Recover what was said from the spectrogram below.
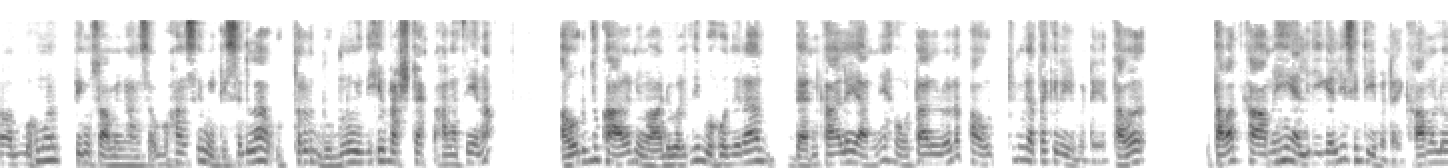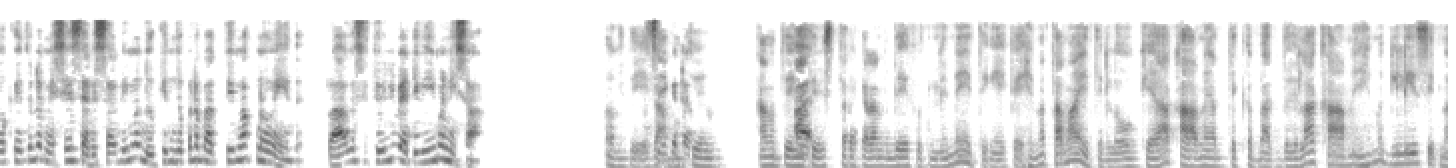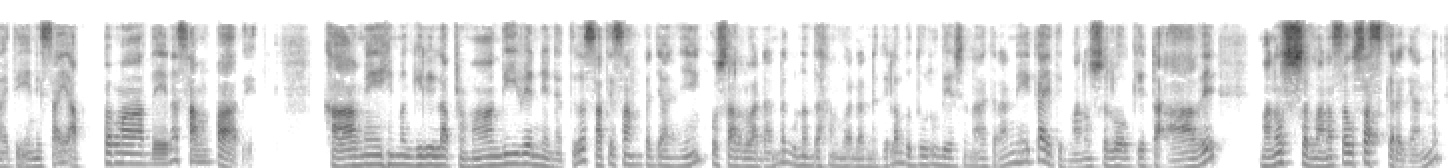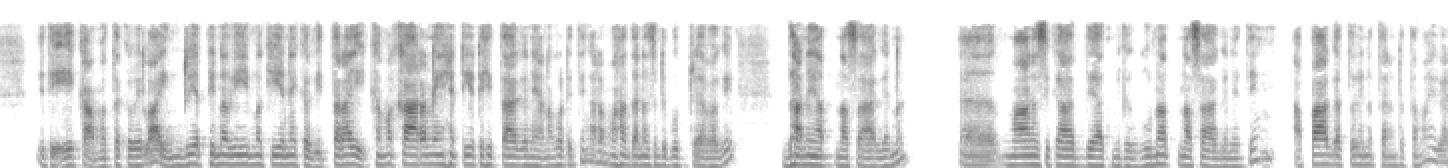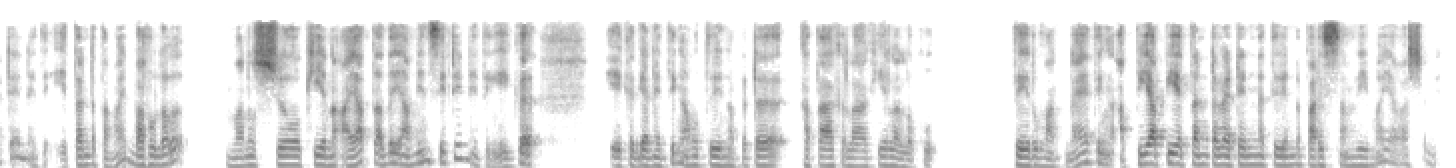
බොහොම පිං ස්වාමීන් වහන්සේ ඔබ වහන්සේ මේ ඉතිසෙල්ලා උත්තර දුන්නු විදිහේ ප්‍රශ්නයක් අහලා තියෙනවා. අවුරුදු කාල නිවාඩු වලදී බොහෝ දෙනා දැන් කාලේ යන්නේ හෝටල් වල පවුටින් ගත කිරීමටය. තව තවත් කාමෙහි ඇලී ගලී සිටීමටයි. කාම ලෝකයේ තුල මෙසේ සැරිසැරීම දුකින් දුකටපත් වීමක් නොවේද? රාග සිතුවිලි වැඩිවීම නිසා. ඔව් ඒක අමුතුවෙන් විස්තර කරන්න දෙයක්වත් නෙමෙයි. ඉතින් ඒක එහෙම තමයි. ඉතින් ලෝකයා කාමයට එක්ක බද්ධ වෙලා කාමයෙහිම ගිලී සිටිනවා. ඉතින් ඒ නිසායි අප්‍රමාදේන සම්පාදේ. කාමයෙහිම ගිලිලා ප්‍රමාදී වෙන්නේ නැතුව සති සම්පජඤ්ඤයෙන් කුසල් වඩන්න, ಗುಣධම් වඩන්න කියලා බුදුරු දේශනා කරන්නේ ඒකයි. ඉතින් මනුස්ස ලෝකයට ආවේ මනුස්ස මනස උසස් කරගන්න. ඉතින් ඒක අමතක වෙලා ඉන්ද්‍රිය පිනවීම කියන එක විතරයි එකම කාරණේ හැටියට හිතාගෙන යනකොට ඉතින් අර මහදනසිට පුත්‍රයා වගේ ධනයත් නසාගෙන මානසික ආධ්‍යාත්මික ගුණත් නසාගෙන ඉතින් අපාගත වෙන තැනට තමයි වැටෙන්නේ. ඉතින් එතනට තමයි බහුලව මිනිස්සෝ කියන අයත් අද යමින් සිටින්නේ. ඉතින් ඒක ඒක ගැන ඉතින් 아무තුවෙන් අපිට කතා කළා කියලා ලොකු තේරුමක් නැහැ. ඉතින් අපි අපි එතනට වැටෙන්නේ නැති වෙන්න පරිස්සම් වීමයි අවශ්‍ය වෙන්නේ.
